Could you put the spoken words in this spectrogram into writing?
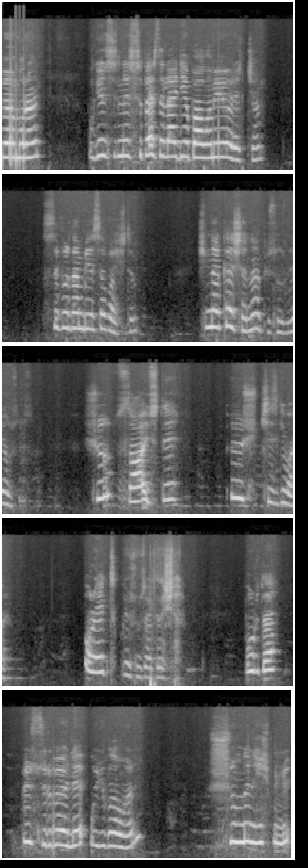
ben Boran. Bugün sizinle Supercell ID'ye bağlamayı öğreteceğim. Sıfırdan bir hesap açtım. Şimdi arkadaşlar ne yapıyorsunuz biliyor musunuz? Şu sağ üstte 3 çizgi var. Oraya tıklıyorsunuz arkadaşlar. Burada bir sürü böyle uygulama var. Şunların hiçbirini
